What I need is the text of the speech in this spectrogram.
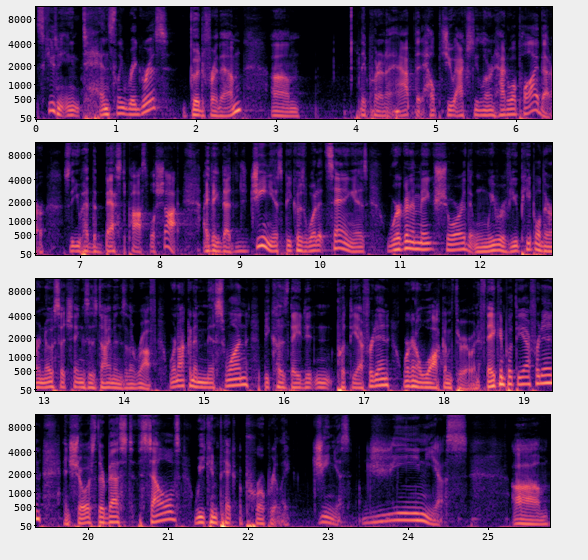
excuse me, intensely rigorous. Good for them. Um, they put in an app that helps you actually learn how to apply better so that you had the best possible shot. I think that's genius because what it's saying is we're going to make sure that when we review people, there are no such things as diamonds in the rough. We're not going to miss one because they didn't put the effort in. We're going to walk them through. And if they can put the effort in and show us their best selves, we can pick appropriately. Genius. Genius. Um,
